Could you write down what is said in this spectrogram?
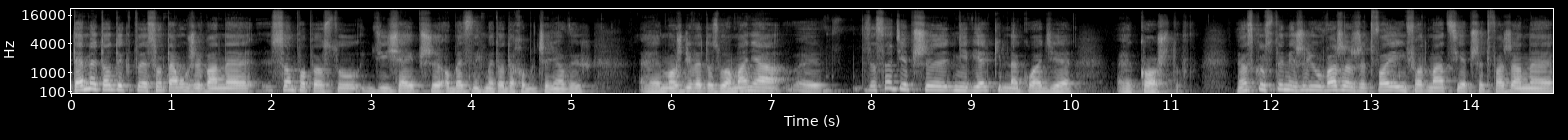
te metody, które są tam używane, są po prostu dzisiaj przy obecnych metodach obliczeniowych możliwe do złamania w zasadzie przy niewielkim nakładzie kosztów. W związku z tym, jeżeli uważasz, że Twoje informacje przetwarzane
